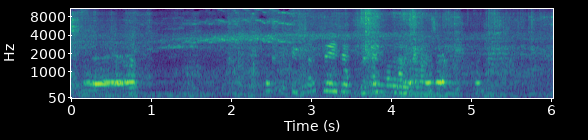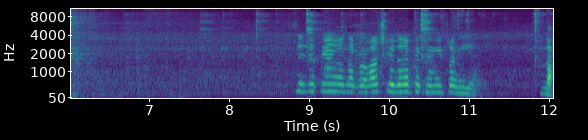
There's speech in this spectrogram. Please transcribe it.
Sve je krenula na glavačku od ono kako smo mi planirali. Da.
